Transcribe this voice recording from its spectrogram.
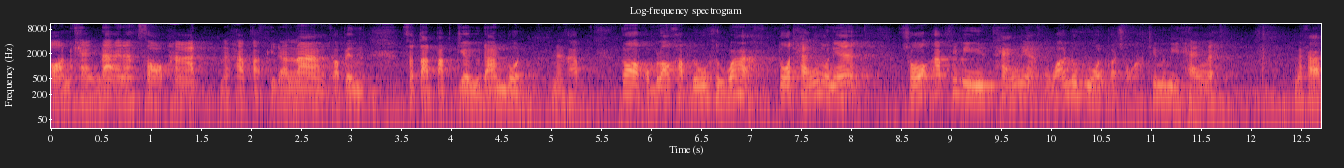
อ่อนแข็งได้นะซอฟฮาร์ดนะครับ ปรับที่ด้านล่างก็เป็นสตัดปรับเกียร์อยู่ด้านบนนะครับ ก็ผมลองขับดูถือว่าตัวแท้งตัวเนี้ยโชคอัพที่มีแท้งเนี่ยผมว่านุ่มนวลกว่าโชคอัพที่ไม่มีแท้งนะนะครับ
